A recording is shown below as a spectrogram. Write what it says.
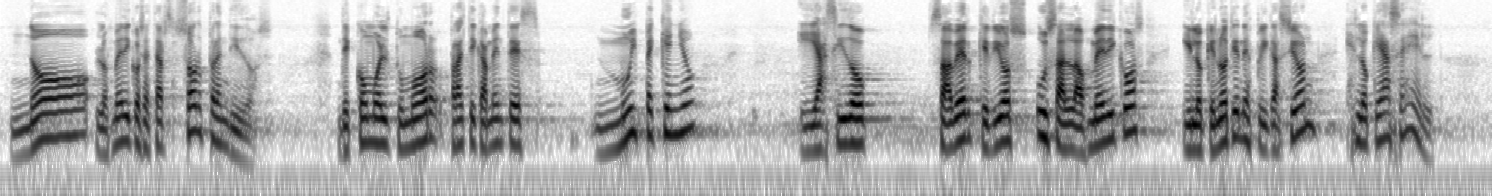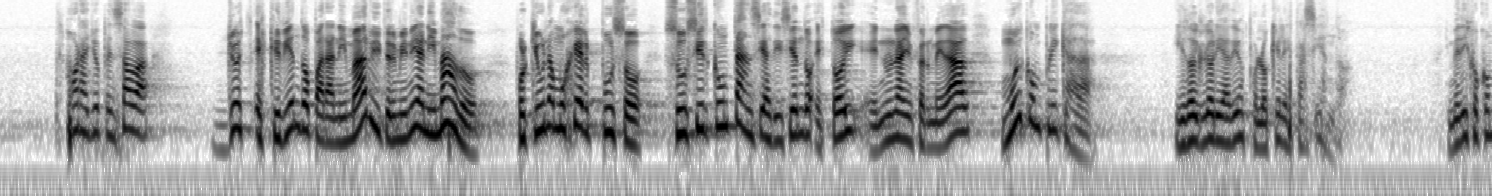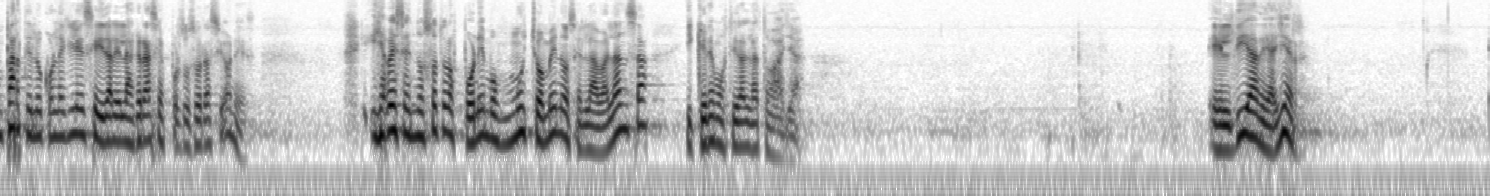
no, los médicos están sorprendidos de cómo el tumor prácticamente es muy pequeño y ha sido saber que Dios usa a los médicos y lo que no tiene explicación es lo que hace Él. Ahora yo pensaba, yo escribiendo para animar y terminé animado, porque una mujer puso sus circunstancias diciendo, estoy en una enfermedad muy complicada y doy gloria a Dios por lo que Él está haciendo. Y me dijo, compártelo con la iglesia y dale las gracias por sus oraciones. Y a veces nosotros ponemos mucho menos en la balanza y queremos tirar la toalla. El día de ayer,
